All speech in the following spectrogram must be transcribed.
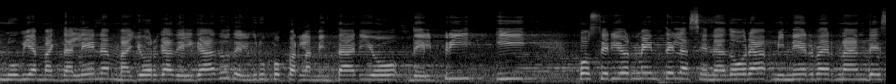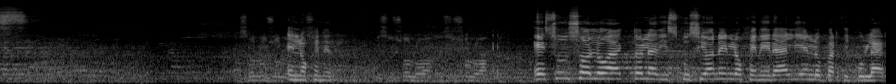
Nubia Magdalena Mayorga Delgado del Grupo Parlamentario del PRI y posteriormente la senadora Minerva Hernández en lo general. Es un solo, es un solo acto. Es un solo acto la discusión en lo general y en lo particular,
